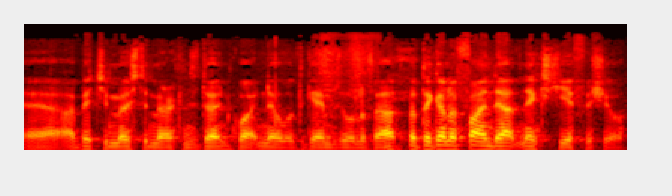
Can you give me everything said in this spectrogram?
Uh, I bet you most Americans don't quite know what the game is all about, but they're going to find out next year for sure.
